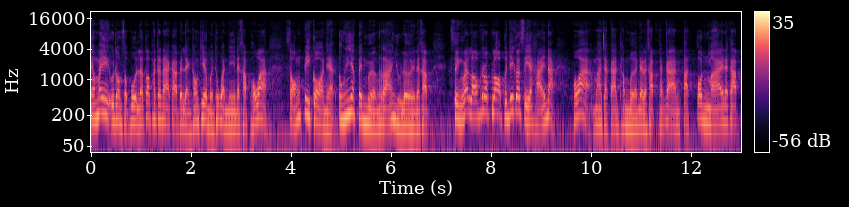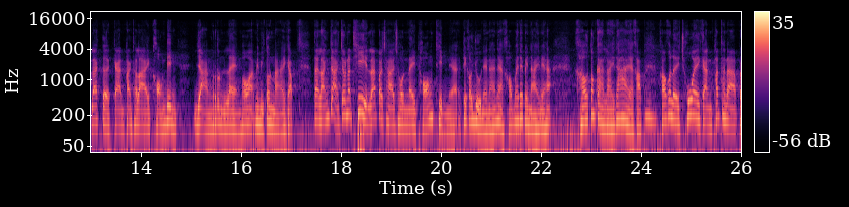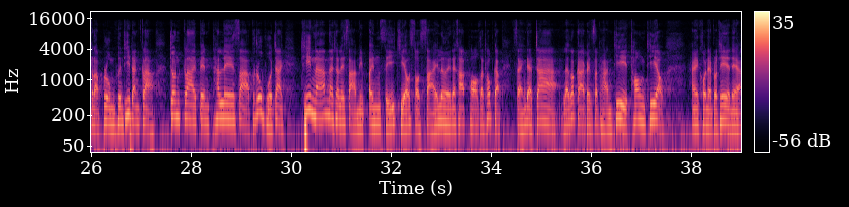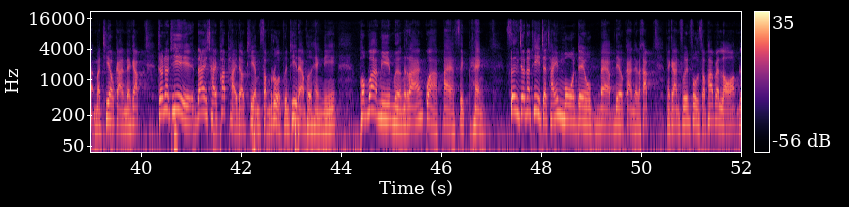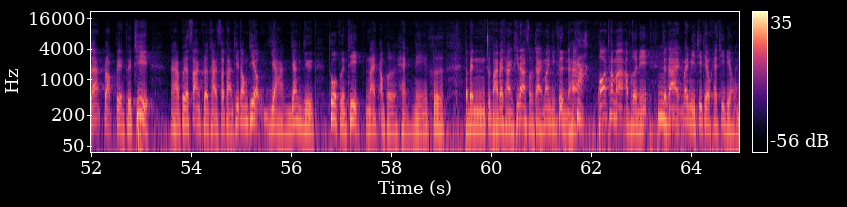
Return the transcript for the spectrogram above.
ยังไม่อุดมสมบูรณ์แล้วก็พัฒนาการเป็นแหล่งท่องเที่ยวเหมือนทุกวันนี้นะครับ เพราะว่า 2 ปีก่อนเนี่ยตรงนี้ยังเป็นเหมืองร้างอยู่เลยนะครับ สิ่งแวดล้อมรอบๆพื้นที่ก็เสียหายหนัก เพราะว่ามาจากการทำเหมืองเนี่ยแหละครับ ทั้งการตัดต้นไม้นะครับ และเกิดการพังทลายของดินอย่างรุนแรงเพราะว่าไม่มีต้นไม้ครับ แต่หลังจากเจ้าหน้าที่และประชาชนในท้องถิ่นเนี่ยที่เขาอยู่ในนั้นเนี่ยเขาไม่ได้ไปไหนเนี่ยฮะเขาต้องการรายได้อะครับเขาก็เลยช่วยกันพัฒนาปรับปรุงพื้นที่ดังกล่าว จนกลายเป็นทะเลสาบรูปหัวใจ ที่น้ำในทะเลสาบนี่เป็นสีเขียวสดใสเลยนะครับ พอกระทบกับแสงแดดจ้า แล้วก็กลายเป็นสถานที่ท่องเที่ยว ให้คนในประเทศเนี่ยมาเที่ยวกันนะครับ เจ้าหน้าที่ได้ใช้ภาพถ่ายดาวเทียมสำรวจพื้นที่ในอำเภอแห่งนี้ พบว่ามีเหมืองร้างกว่า 80 แห่ง ซึ่งเจ้าหน้าที่จะใช้โมเดลแบบเดียวกันเนี่ยแหละครับ ในการฟื้นฟูสภาพแวดล้อม และปรับเปลี่ยนพื้นที่นะครับเพื่อสร้างเครือข่ายสถานที่ท่องเที่ยวอย่างยั่งยืนทั่วพื้นที่ในอำเภอแห่งนี้คือ จะเป็นจุดหมายปลายทางที่น่าสนใจมากยิ่งขึ้นนะฮะค่ะเพราะถ้ามาอำเภอนี้จะได้ไม่มีที่เที่ยวแค่ที่เดียวไง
